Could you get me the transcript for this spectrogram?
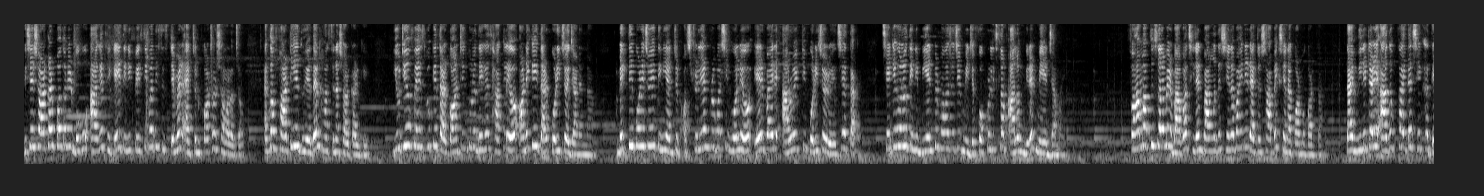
দেশের সরকার পতনের বহু আগে থেকেই তিনি ফেসিবাদী সিস্টেমের একজন কঠোর সমালোচক। একদম ফাটিয়ে ধুয়ে দেন হাসিনা সরকারকে। ইউটিউব ফেসবুকে তার কন্টেন্টগুলো দেখে থাকলেও অনেকেই তার পরিচয় জানেন না। ব্যক্তি পরিচয়ে তিনি একজন অস্ট্রেলিয়ান প্রবাসী হলেও এর বাইরে আরও একটি পরিচয় রয়েছে তার। সেটি হলো তিনি বিএনপির মহাসচিব মির্জা ফখরুল ইসলাম আলমগীরের মেয়ের জামাই। ফাহাম আব্দুল সালামের বাবা ছিলেন বাংলাদেশ সেনাবাহিনীর একজন সাবেক সেনা কর্মকর্তা। তাই মিলিটারি আদব কায়দা শেখাতে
